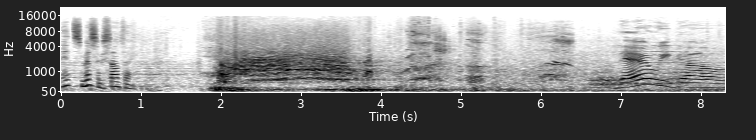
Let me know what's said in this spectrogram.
it's missing something. There we go.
